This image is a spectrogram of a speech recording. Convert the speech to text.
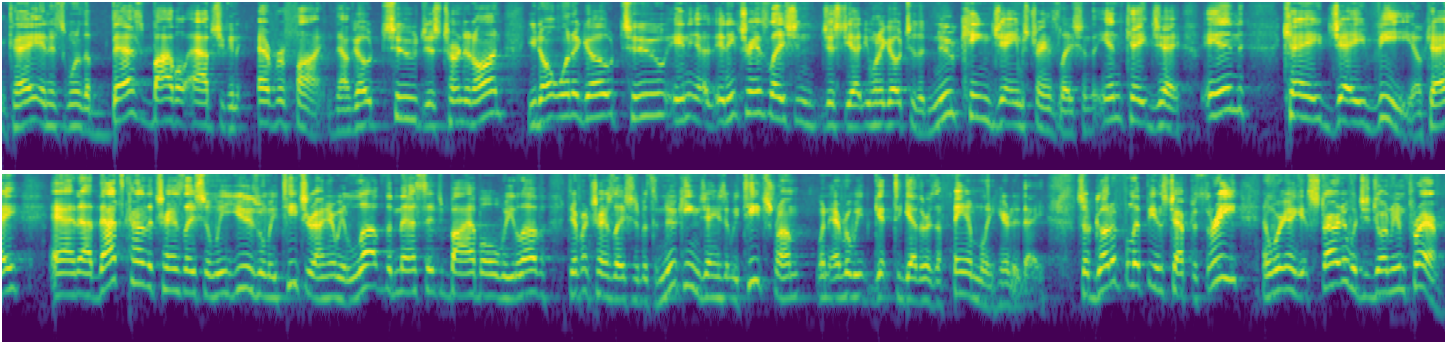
Okay? And it's one of the best Bible apps you can ever find. Now go to, just turn it on. You don't want to go to any, any translation just yet. You want to go to the New King James translation, the NKJ. NKJV, okay? And uh, that's kind of the translation we use when we teach around here. We love the Message Bible. We love different translations, but it's the New King James that we teach from whenever we get together as a family here today. So go to Philippians chapter 3, and we're going to get started. Would you join me in prayer?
